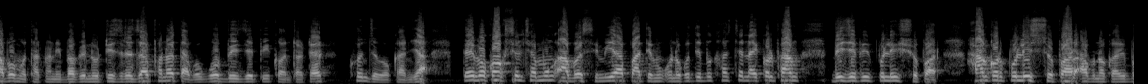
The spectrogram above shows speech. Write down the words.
আবো মথাকনানি বাগে নোটিস রেজার্ভ ফানো তাবো বিজেপি কন্ট্রাক্টর খুনজবো কানিয়া তেবো কক্সিল সামুং আবো সিমিয়া পাতিমুং অনুকুতি বুখাস্তে নাইকল ফাং বিজেপি পুলিশ সুপার হাঙ্কর পুলিশ সুপার আবনকারিব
